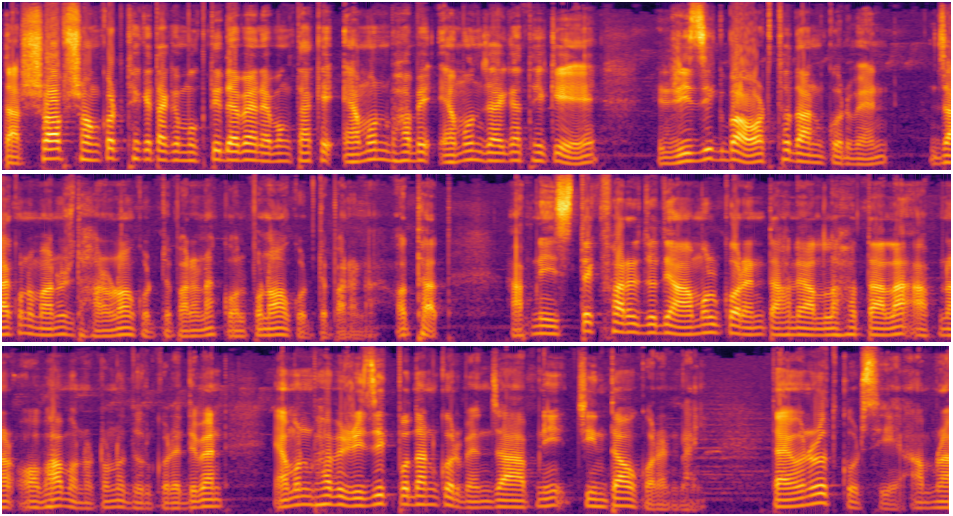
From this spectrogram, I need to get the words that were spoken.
তার সব সংকট থেকে তাকে মুক্তি দেবেন এবং তাকে এমনভাবে এমন জায়গা থেকে রিজিক বা অর্থ দান করবেন যা কোনো মানুষ ধারণাও করতে পারে না, কল্পনাও করতে পারে না। অর্থাৎ আপনি ইস্তেকফারের যদি আমল করেন, তাহলে আল্লাহ তালা আপনার অভাব অনটনও দূর করে দেবেন। এমনভাবে রিজিক প্রদান করবেন যা আপনি চিন্তাও করেন নাই। তাই অনুরোধ করছি, আমরা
